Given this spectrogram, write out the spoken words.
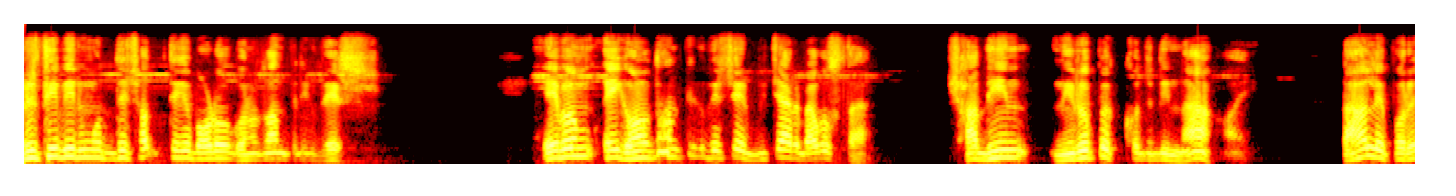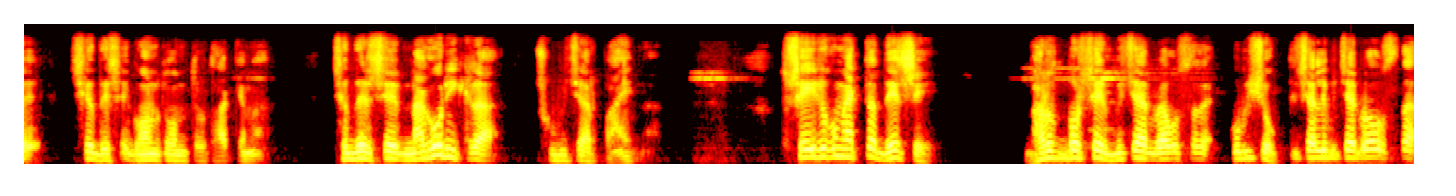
পৃথিবীর মধ্যে সব থেকে বড় গণতান্ত্রিক দেশ। এবং এই গণতান্ত্রিক দেশের বিচার ব্যবস্থা স্বাধীন, নিরপেক্ষ যদি না হয়, তাহলে পরে সে দেশে গণতন্ত্র থাকে না। সে দেশের নাগরিকরা সুবিচার পায় না। সেই রকম একটা দেশে ভারতবর্ষের বিচার ব্যবস্থা খুবই শক্তিশালী বিচার ব্যবস্থা।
